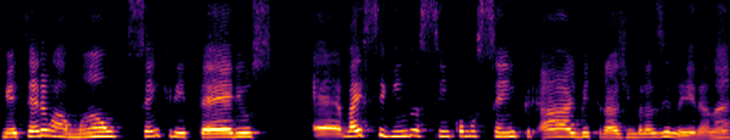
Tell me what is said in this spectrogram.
Meteram a mão sem critérios é, vai seguindo assim, como sempre, a arbitragem brasileira, né?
